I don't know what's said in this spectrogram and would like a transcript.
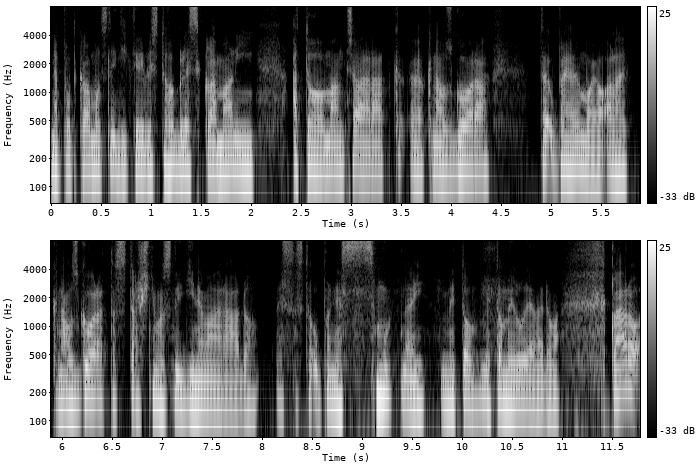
nepotkal moc lidí, kteří by z toho byli zklamaný. A to mám třeba rád Knausgora, to je úplně mimo, jo, ale Knausgora to strašně moc lidí nemá rádo. Já jsem z toho úplně smutnej. My to, my to milujeme doma. Kláro,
